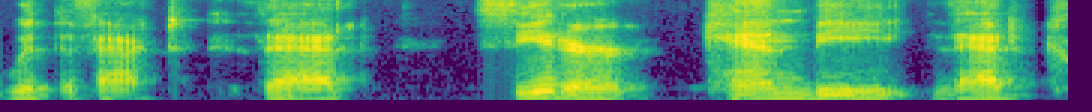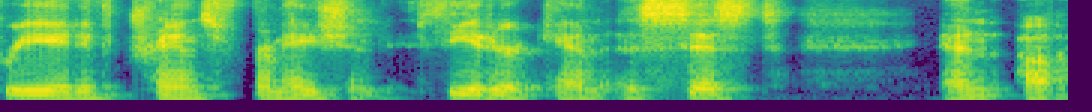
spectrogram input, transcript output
with the fact that theater can be that creative transformation. Theater can assist and uh,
